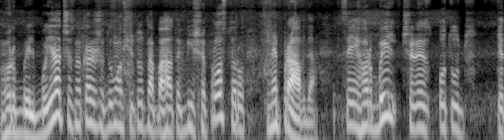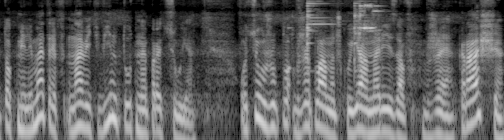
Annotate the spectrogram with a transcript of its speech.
Горбиль, бо я, чесно кажучи, думав, що тут набагато більше простору. Неправда. Цей горбиль через отут 5 мм, навіть він тут не працює. Оцю вже планочку я нарізав вже краще.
